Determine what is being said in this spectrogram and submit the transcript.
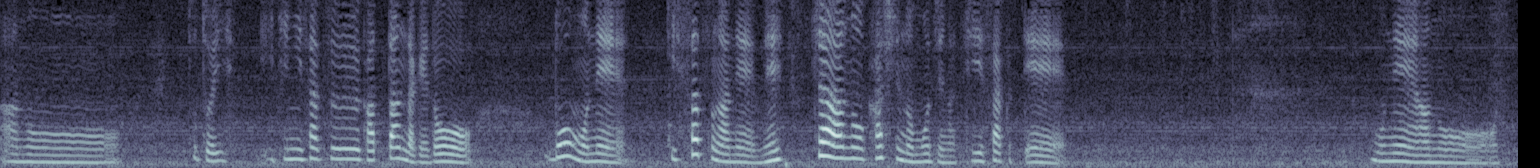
あのーちょっと1、2冊買ったんだけど、どうもね、1冊がね、めっちゃあの歌詞の文字が小さくて、もうね、あのー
